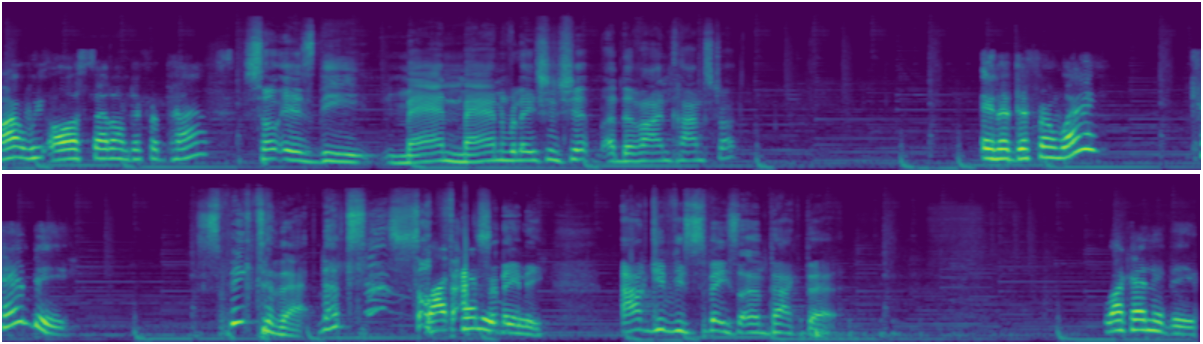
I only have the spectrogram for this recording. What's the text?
Aren't we all set on different paths? So is the man-man relationship a divine construct? In a different way? Can be. Speak to that. That's so Why can't it be? fascinating. I'll give you space to unpack that. Why can't it be?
